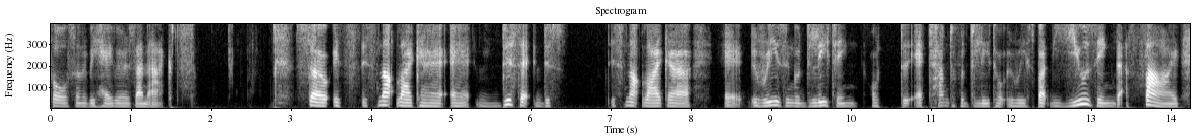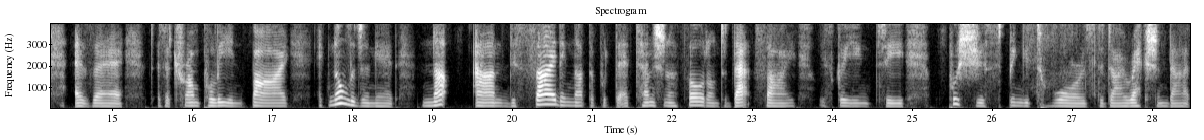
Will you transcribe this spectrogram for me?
thoughts and behaviors and acts. So it's it's not like a, a dis, dis it's not like a, a erasing or deleting or the attempt of a delete or erase, but using that side as a as a trampoline by acknowledging it, not and deciding not to put the attention and thought onto that side is going to push you, spring you towards the direction that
